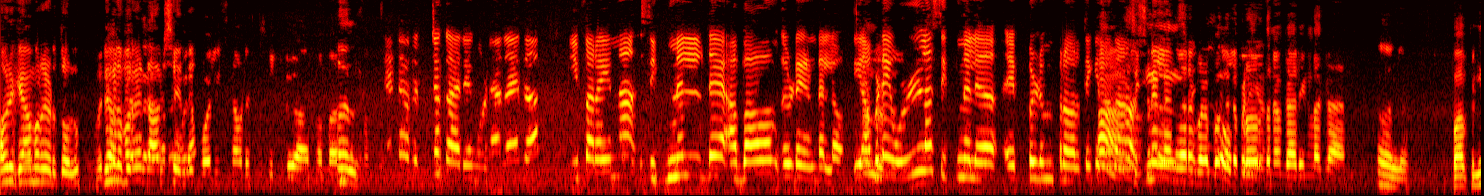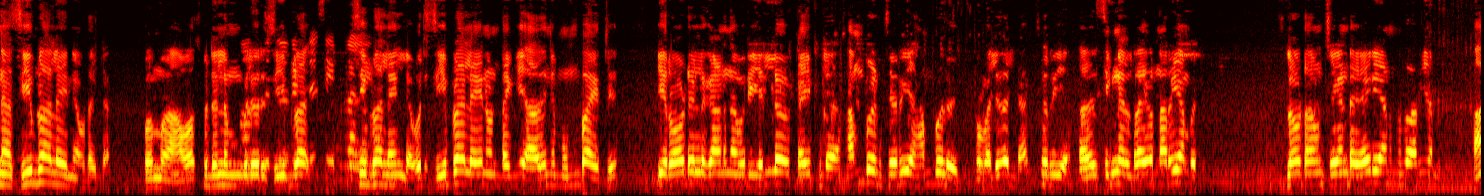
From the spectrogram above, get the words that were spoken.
അവർ ക്യാമറ എടുത്തോളും. നിങ്ങൾ പറയേണ്ട ആവശ്യമില്ല. ഒരൊറ്റ കാര്യം കൂടെ. അതായത് ഈ പറയുന്ന സിഗ്നലിന്റെ അഭാവം ഇവിടെ ഉണ്ടല്ലോ. ഈ അവിടെ ഉള്ള സിഗ്നൽ എപ്പോഴും പ്രവർത്തിക്കുന്ന സിഗ്നൽ എന്ന് പ്രവർത്തനവും കാര്യങ്ങളൊക്കെ പിന്നെ സീബ്ര ലൈൻ അവിടെ ഇല്ല. ഇപ്പം ഹോസ്പിറ്റലിന് മുമ്പിൽ ഒരു സീബ്ര സീബ്ര ലൈൻ. ഇല്ല. ഒരു സീബ്ര ലൈൻ ഉണ്ടെങ്കിൽ അതിന് മുമ്പായിട്ട് ഈ റോഡിൽ കാണുന്ന ഒരു യെല്ലോ ടൈപ്പിൽ ഹമ്പുകൾ ചെറിയ ഹമ്പുകൾ ഇപ്പൊ വലുതല്ല ചെറിയ. അതായത് സിഗ്നൽ ഡ്രൈവറിന് അറിയാൻ പറ്റും. സ്ലോ ഡൗൺ ചെയ്യേണ്ട ഏരിയ ആണെന്നുള്ളത് അറിയാൻ പറ്റും. ആ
